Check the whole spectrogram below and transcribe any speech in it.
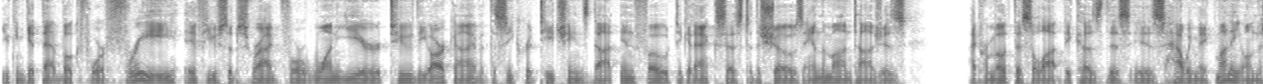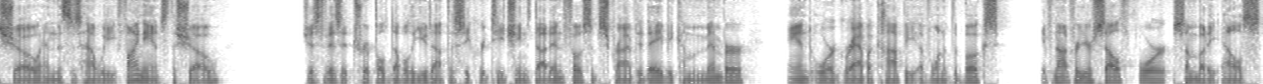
You can get that book for free if you subscribe for one year to the archive at thesecretteachings.info to get access to the shows and the montages. I promote this a lot because this is how we make money on the show and this is how we finance the show. Just visit www.thesecretteachings.info, subscribe today, become a member, and or grab a copy of one of the books, if not for yourself, for somebody else.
